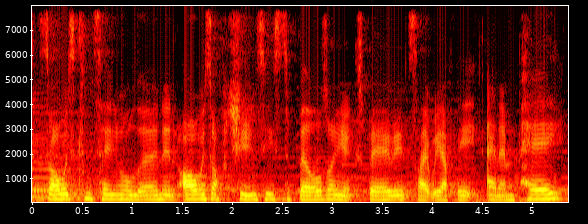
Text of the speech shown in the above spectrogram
It's always continual learning, always opportunities to build on your experience. Like we have the NMP,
